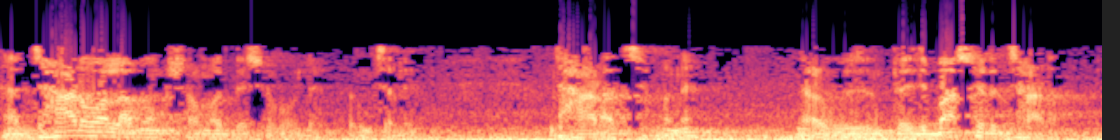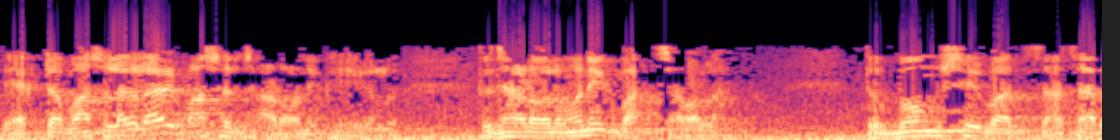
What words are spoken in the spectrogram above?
হ্যাঁ ঝাড়ওয়ালা বংশ আমার দেশে বলে অঞ্চলে ঝাড় আছে মানে? বুঝলেন তো যে বাঁশের ঝাড়। একটা বাঁশ লাগল আর বাঁশের ঝাড় অনেক হয়ে গেল। তো ঝাড়ওয়ালা অনেক বাচ্চাওয়ালা। তো বংশে বাচ্চা আর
